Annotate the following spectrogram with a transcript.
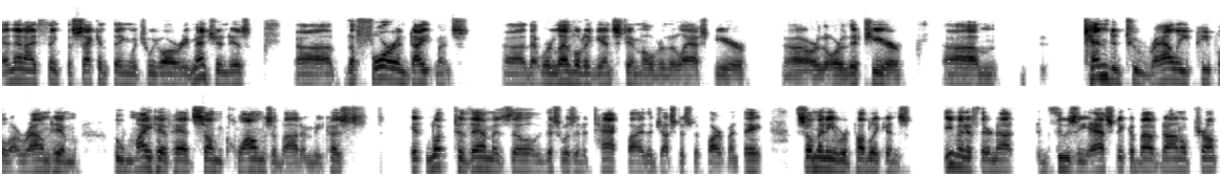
And then I think the second thing, which we've already mentioned, is uh, the four indictments uh, that were leveled against him over the last year uh, or, or this year um, tended to rally people around him who might have had some qualms about him because it looked to them as though this was an attack by the Justice Department. They, so many Republicans, even if they're not enthusiastic about Donald Trump,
